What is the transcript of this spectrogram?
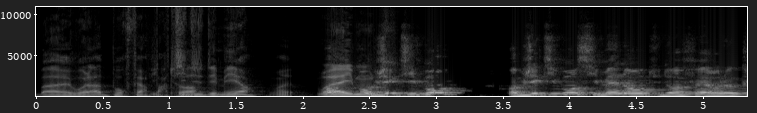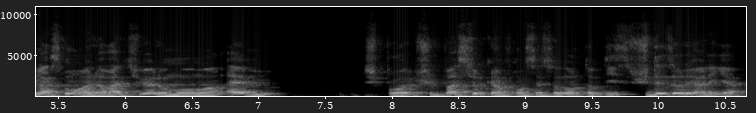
bah, voilà, pour faire Victoire. partie des meilleurs. Ouais, ouais il manque. Objectivement, objectivement, si maintenant tu dois faire le classement à l'heure actuelle au moment M, je, pourrais, je suis pas sûr qu'un Français soit dans le top 10. Je suis désolé, hein, les gars,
